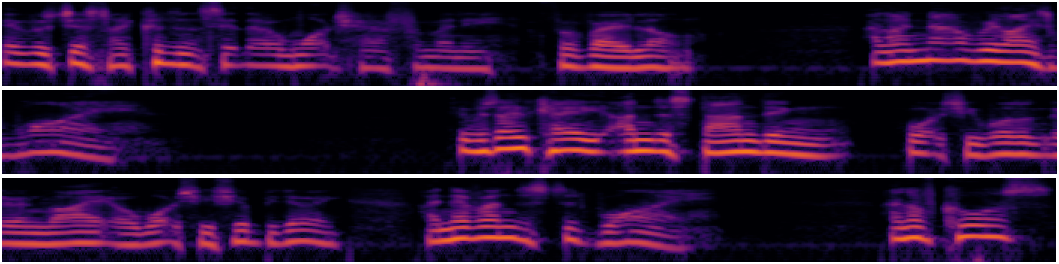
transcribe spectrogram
It was just I couldn't sit there and watch her for many for very long. And I now realize why. It was okay understanding what she wasn't doing right or what she should be doing. I never understood why. And of course,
